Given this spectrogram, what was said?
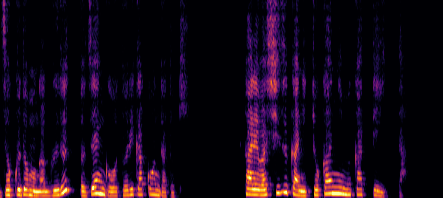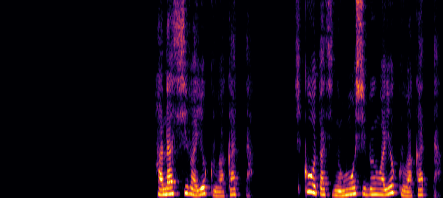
族どもがぐるっと前後を取り囲んだとき、彼は静かに巨漢に向かっていった。話はよくわかった。貴公たちの申し分はよくわかった。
